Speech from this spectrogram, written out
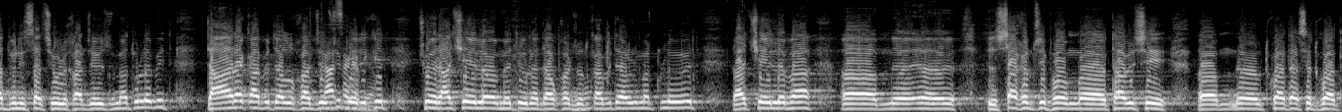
ადმინისტრაციული ხარჯების მიმართულებით. და არა კაპიტალურ ხარჯებში პირიქით ჩვენ რაც შეიძლება მეტი უნდა დავხარჯოთ კაპიტალურ მიმართულებით, რაც შეიძლება სახელმწიფო თავისი თქვათ ასე თქვათ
